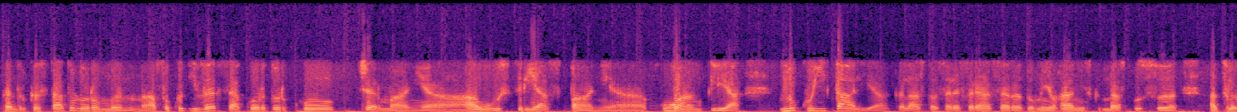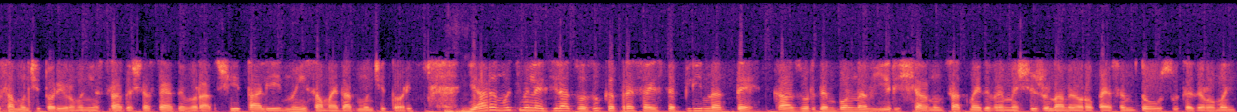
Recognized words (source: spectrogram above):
pentru că statul român a făcut diverse acorduri cu Germania, Austria, Spania, cu Anglia, nu cu Italia, că la asta se referea seară domnul Iohannis când a spus uh, ați lăsat muncitorii români în stradă și asta e adevărat. Și Italiei nu i s-au mai dat muncitori. Iar în ultimele zile ați văzut că presa este plină de cazuri de îmbolnăviri și a anunțat mai devreme și jurnalul Europa FM 200 de români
